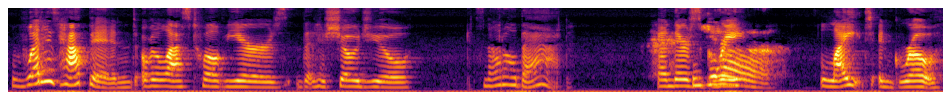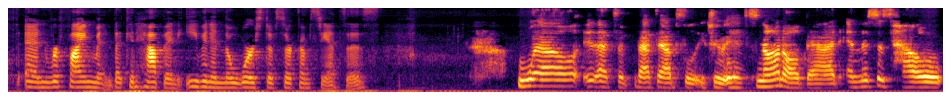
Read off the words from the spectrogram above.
What has happened over the last 12 years that has showed you it's not all bad? And there's great light and growth and refinement that can happen even in the worst of circumstances. Well, that's a, that's absolutely true. It's not all bad, and this is how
